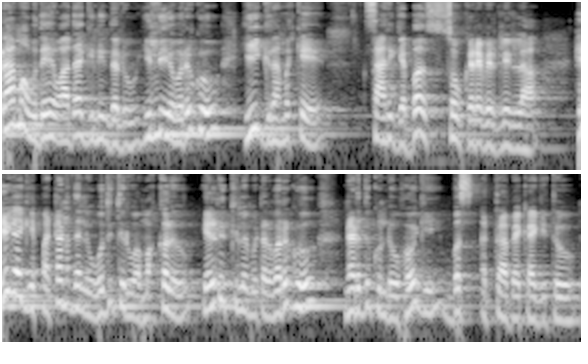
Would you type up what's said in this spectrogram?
ಗ್ರಾಮ ಉದಯವಾದಾಗಿನಿಂದಲೂ ಇಲ್ಲಿಯವರೆಗೂ ಈ ಗ್ರಾಮಕ್ಕೆ ಸಾರಿಗೆ ಬಸ್ ಸೌಕರ್ಯವಿರಲಿಲ್ಲ. ಹೀಗಾಗಿ ಪಟ್ಟಣದಲ್ಲಿ ಓದುತ್ತಿರುವ ಮಕ್ಕಳು ಎರಡು ಕಿಲೋಮೀಟರ್ವರೆಗೂ ನಡೆದುಕೊಂಡು ಹೋಗಿ ಬಸ್ ಹತ್ತಬೇಕಾಗಿತ್ತು.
